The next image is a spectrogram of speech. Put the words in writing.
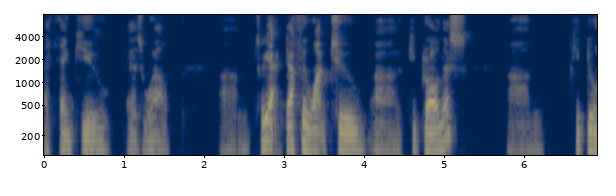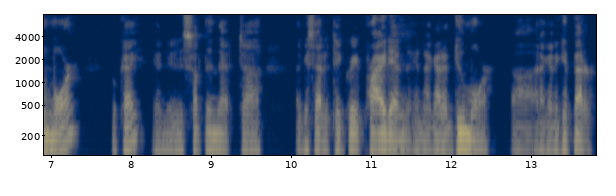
I thank you as well. Um, so yeah, definitely want to uh, keep growing this, um, keep doing more. Okay, and it is something that, uh, like I said, I take great pride in, and I got to do more, uh, and I got to get better,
